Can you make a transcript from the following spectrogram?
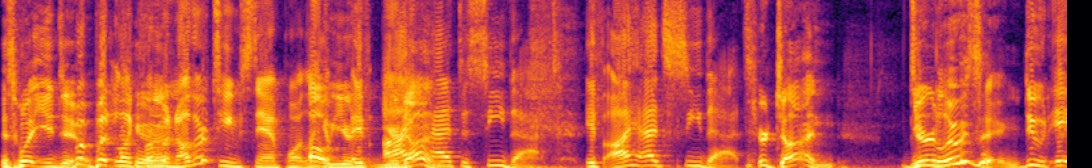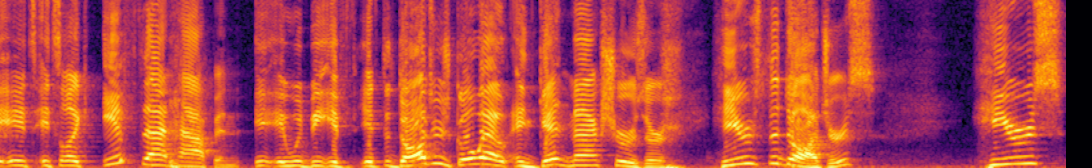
It's what you do. but, but like You from know? another team standpoint, like Oh, if, you're- if you're I done. had to see that, if I had to see that, you're done. You're losing. dude, it, it's it's like if that happened, it, it would be if if the Dodgers go out and get Max Scherzer. Here's the Dodgers. Here's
